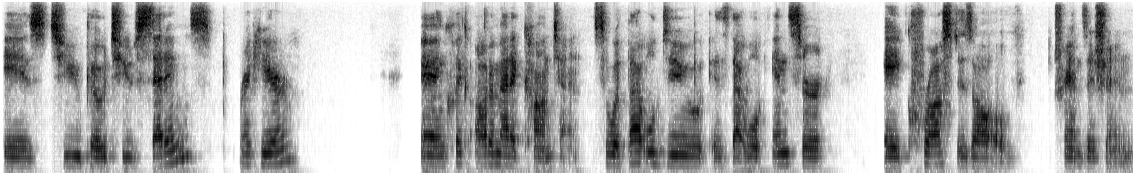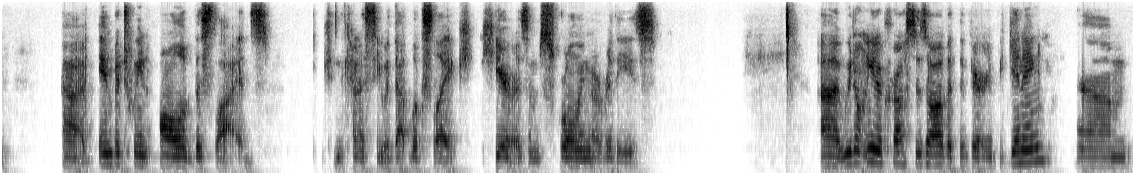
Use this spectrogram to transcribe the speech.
is to go to Settings right here and click Automatic Content. So what that will do is that will insert a cross-dissolve transition uh, in between all of the slides can kind of see what that looks like here as I'm scrolling over these. Uh, we don't need a cross dissolve at the very beginning, um,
